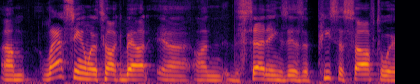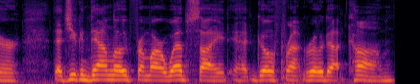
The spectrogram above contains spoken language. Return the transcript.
Um, last thing I want to talk about uh, on the settings is a piece of software that you can download from our website at gofrontrow.com.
